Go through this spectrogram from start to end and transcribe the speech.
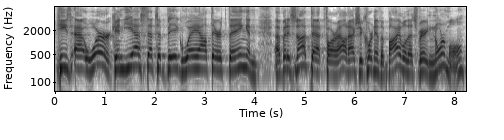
He's at work. And yes, that's a big way out there thing, and, uh, but it's not that far out. Actually, according to the Bible, that's very normal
